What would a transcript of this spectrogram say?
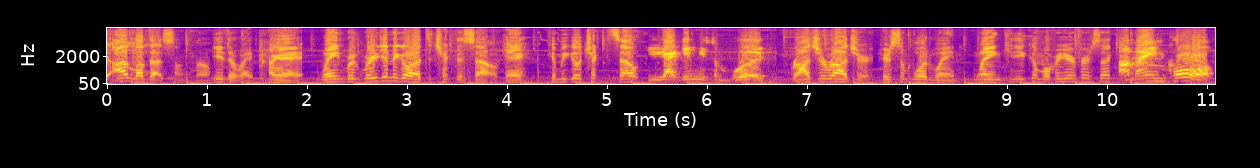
I love that song though. Either way. Okay, Wayne, we're, we're gonna go out to check this out, okay? Can we go check this out? You gotta give me some wood. Roger, Roger. Here's some wood, Wayne. Wayne, can you come over here for a sec? I'm in coal.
